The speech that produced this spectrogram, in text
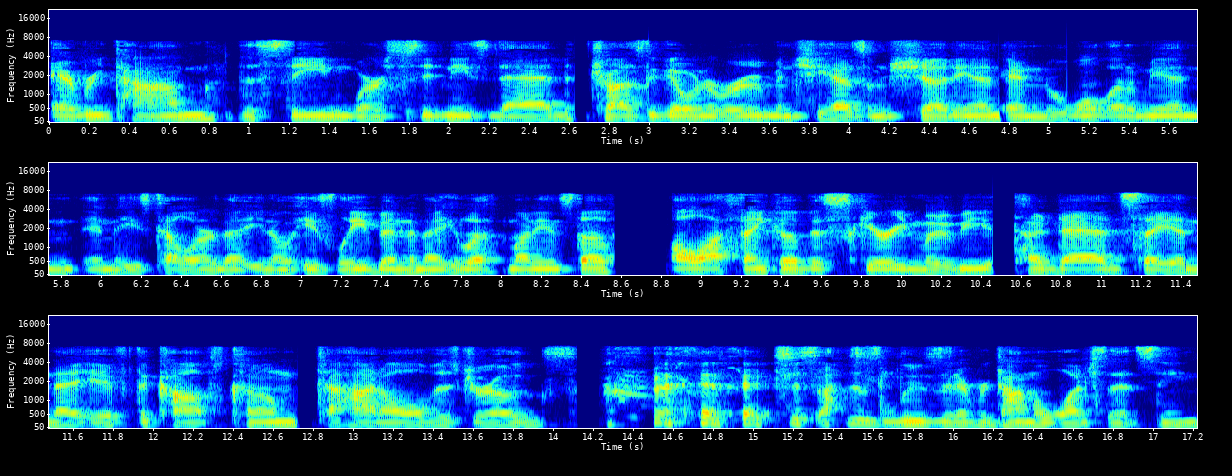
every time the scene where Sidney's dad tries to go in a room and she has him shut in and won't let him in, and he's telling her that you know he's leaving and that he left money and stuff. All I think of is scary movie. Her dad saying that if the cops come to hide all of his drugs, just I just lose it every time I watch that scene.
